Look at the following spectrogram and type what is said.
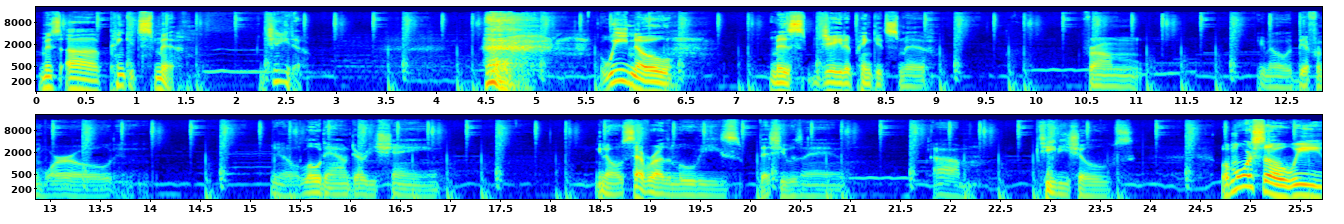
Miss uh Pinkett Smith, Jada. we know Miss Jada Pinkett Smith from you know a different world and you know low down dirty shame you know several other movies that she was in um tv shows but more so we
